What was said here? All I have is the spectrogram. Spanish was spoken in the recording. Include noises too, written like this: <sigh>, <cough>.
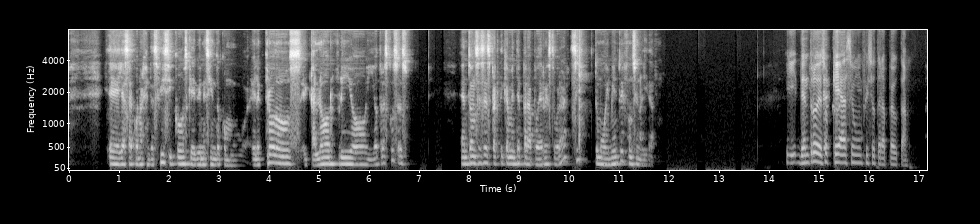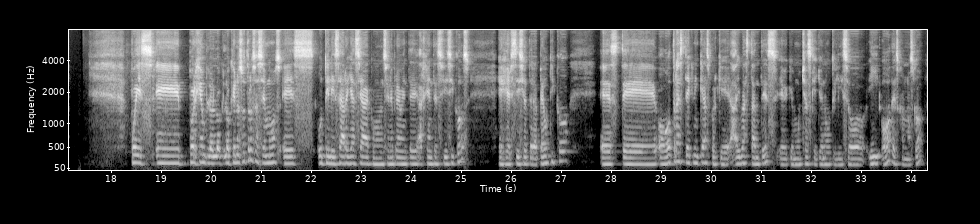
eh, ya sea con agentes físicos, que viene siendo como electrodos, eh, calor, frío y otras cosas. Entonces es prácticamente para poder restaurar, sí, tu movimiento y funcionalidad. Y dentro de eso, ¿qué hace un fisioterapeuta? Pues, eh, por ejemplo, lo, lo, que nosotros hacemos es utilizar, ya sea, como mencioné previamente, agentes físicos, ejercicio terapéutico, este, o otras técnicas, porque hay bastantes, eh, que muchas que yo no utilizo y o desconozco,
